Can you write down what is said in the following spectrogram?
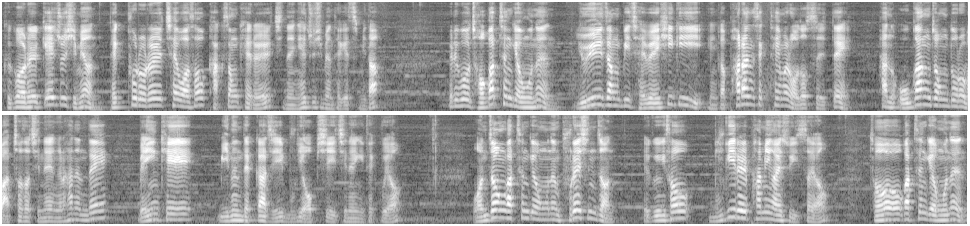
그거를 깨주시면 100%를 채워서 각성캐를 진행해 주시면 되겠습니다. 그리고 저 같은 경우는 유일 장비 제외 희귀 그러니까 파란색 템을 얻었을 때 한 5강 정도로 맞춰서 진행을 하는데 메인캐 미는 데까지 무리 없이 진행이 됐고요. 원정 같은 경우는 불의 신전 여기서 무기를 파밍할 수 있어요. 저 같은 경우는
